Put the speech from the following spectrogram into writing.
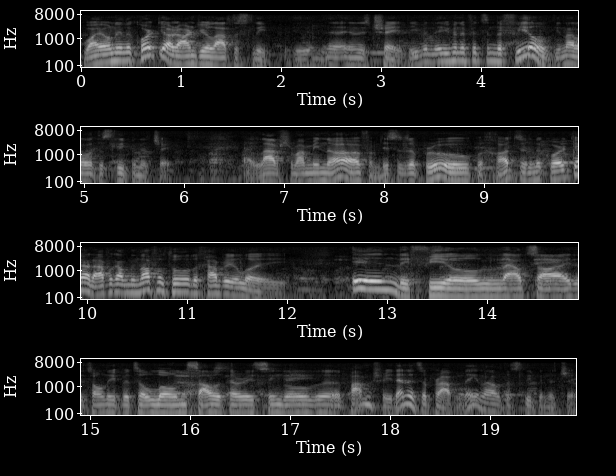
Why only in the courtyard aren't you allowed to sleep in, in its shade? Even even if it's in the field, you're not allowed to sleep in the shade. Lav from this is a proof. In the courtyard, in the field outside, it's only if it's a lone, solitary, single uh, palm tree. Then it's a problem. They're not allowed to sleep in the shade.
